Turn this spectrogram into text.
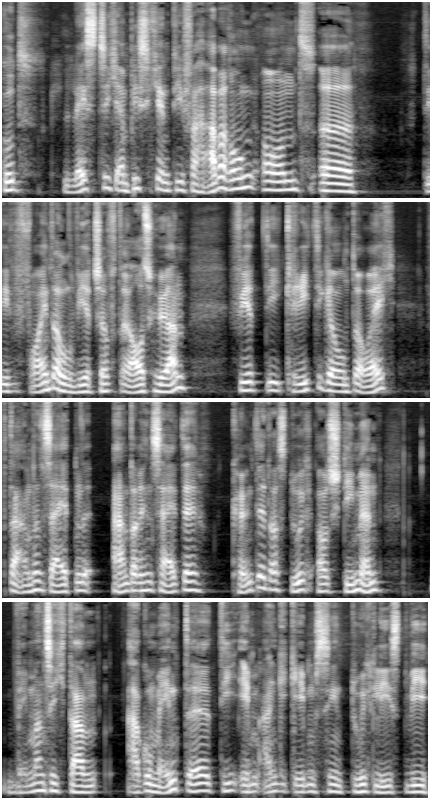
Gut, lässt sich ein bisschen die Verhaberung und äh, die Freundelwirtschaft raushören für die Kritiker unter euch. Auf der anderen Seite, anderen Seite könnte das durchaus stimmen, wenn man sich dann Argumente, die eben angegeben sind, durchliest, wie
